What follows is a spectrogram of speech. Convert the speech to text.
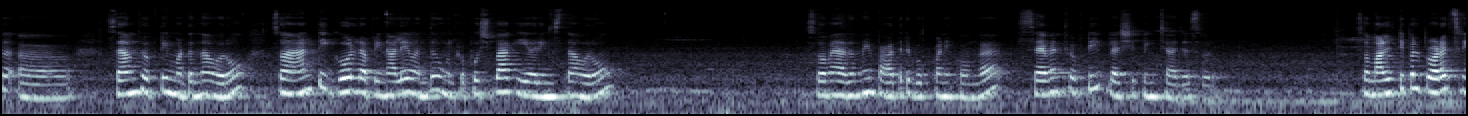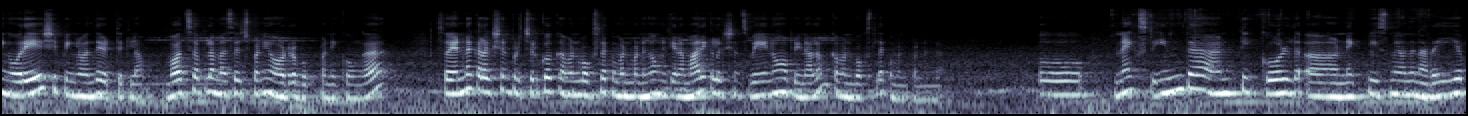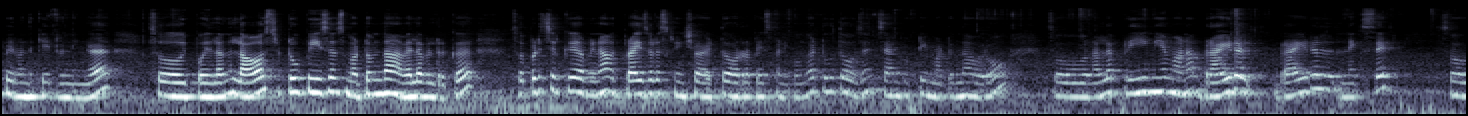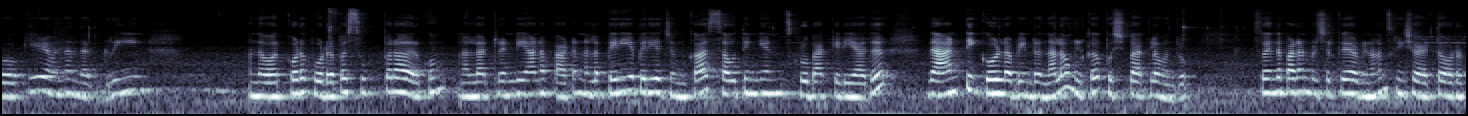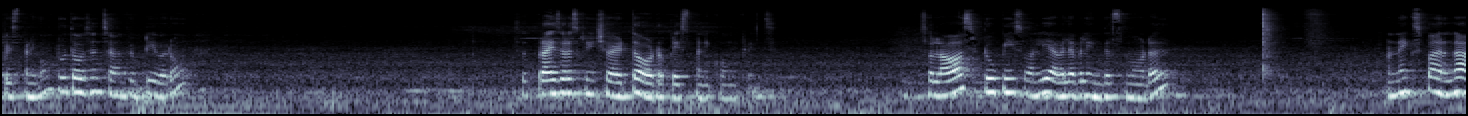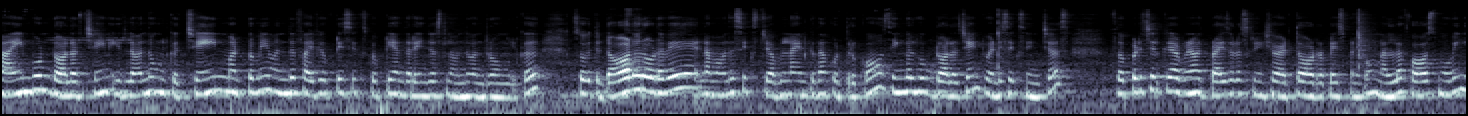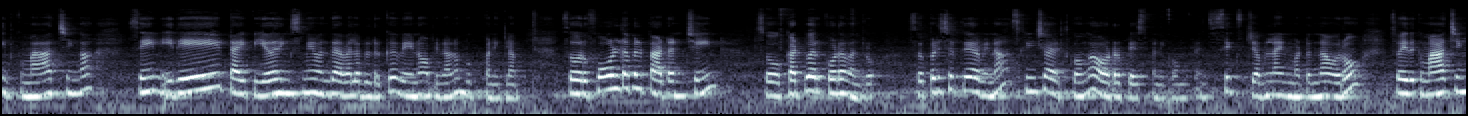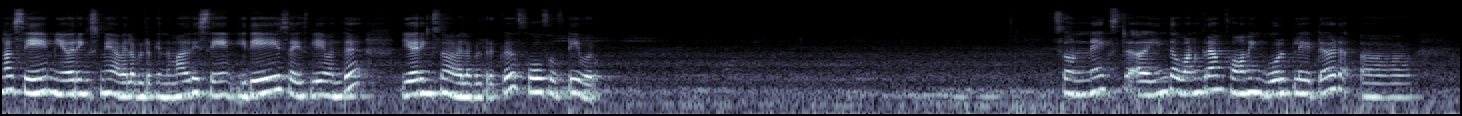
செவன் ஃபிஃப்டி மட்டும்தான் வரும். ஸோ ஆன்டி கோல்டு அப்படின்னாலே வந்து உங்களுக்கு புஷ்பேக் இயரிங்ஸ் தான் வரும். ஸோ அதுவுமே பார்த்துட்டு புக் பண்ணிக்கோங்க. Seven fifty plus shipping charges வரும். ஸோ மல்டிபிள் ப்ராடக்ட்ஸ் நீங்கள் ஒரே ஷிப்பிங்கில் வந்து எடுத்துக்கலாம். வாட்ஸ்அப்பில் மெசேஜ் பண்ணி ஆர்டர் புக் பண்ணிக்கோங்க. ஸோ என்ன கலெக்ஷன் பிடிச்சிருக்கோ கமெண்ட் பாக்ஸில் கமெண்ட் பண்ணுங்கள் உங்களுக்கு என்ன மாதிரி கலெக்ஷன்ஸ் வேணும் அப்படின்னாலும் கமெண்ட் பாக்ஸில் கமெண்ட் பண்ணுங்கள் ஸோ நெக்ஸ்ட் இந்த ஆன்டி கோல்டு நெக் பீஸுமே வந்து நிறைய பேர் வந்து கேட்டிருந்தீங்க. ஸோ இப்போ இதில் வந்து லாஸ்ட் டூ பீசஸ் மட்டும் தான் அவைலபிள் இருக்குது ஸோ பிடிச்சிருக்கு அப்படின்னா ப்ரைஸோட ஸ்க்ரீன்ஷாட் எடுத்து ஆர்டர் பேஸ் பண்ணிக்கோங்க. டூ தௌசண்ட் செவன் ஃபிஃப்டி மட்டும்தான் வரும். ஸோ நல்ல ப்ரீமியமான bridal bridal neck set so கீழே வந்து அந்த க்ரீன் அந்த ஒர்க்கோட போடுறப்ப சூப்பராக இருக்கும். நல்லா ட்ரெண்டியான பேட்டர்ன் நல்லா பெரிய பெரிய ஜிம்கா சவுத் இண்டியன் ஸ்க்ரூ பேக் கிடையாது. இது ஆன்டி கோல்டு அப்படின்றதுனால உங்களுக்கு புஷ் பேக்கில் வந்துடும் ஸோ இந்த பேட்டர்ன் பிடிச்சிருக்கு அப்படின்னாலும் ஸ்க்ரீன்ஷாட் எடுத்து ஆர்டர் ப்ளேஸ் பண்ணிக்கோங்க. டூ தௌசண்ட் செவன் ஃபிஃப்டி வரும். ஸோ ப்ரைஸோட ஸ்க்ரீன்ஷாட் எடுத்து ஆர்டர் ப்ளேஸ் பண்ணிக்கோங்க friends so last two piece only available in this model next பாருங்கள் ஐம்பூன் டாலர் செயின் இதில் வந்து உங்களுக்கு செயின் மட்டுமே வந்து ஃபைவ் ஃபிஃப்டி சிக்ஸ் ஃபிஃப்டி அந்த ரேஞ்சஸில் வந்து வந்துடும் உங்களுக்கு. ஸோ வித் டாலரோடவே நம்ம வந்து சிக்ஸ் டபுள் நைனுக்கு தான் கொடுத்துருக்கோம். Single hook dollar chain twenty six inches so பிடிச்சிருக்கு அப்படின்னா ப்ரைஸோட ஸ்க்ரீன்ஷாட் எடுத்து ஆர்டர் ப்ளேஸ் பண்ணிக்கோங்க. நல்ல ஃபாஸ்ட் மூவிங் இதுக்கு மேட்சிங்காக சேம் இதே டைப் இயரிங்ஸுமே வந்து அவைலபிள் இருக்குது வேணும் அப்படின்னாலும் புக் பண்ணிக்கலாம். ஸோ ஒரு foldable pattern chain so cut ஒர்க்கோட வந்துடும் ஸோ பிடிச்சிருக்கு அப்படின்னா ஸ்க்ரீன்ஷாட் எடுத்துக்கோங்க ஆர்டர் ப்ளேஸ் பண்ணிக்கோங்க ஃப்ரெண்ட்ஸ் சிக்ஸ் டபுள் நைன் மட்டும்தான் வரும். ஸோ இதுக்கு மேட்சிங்காக சேம் இயரிங்ஸுமே அவைலபிள் இருக்குது இந்த மாதிரி சேம் இதே சைஸ்லேயே வந்து இயரிங்ஸும் அவைலபிள் இருக்குது ஃபோர் ஃபிஃப்டி வரும். ஸோ நெக்ஸ்ட் uh, இந்த one gram forming gold plated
